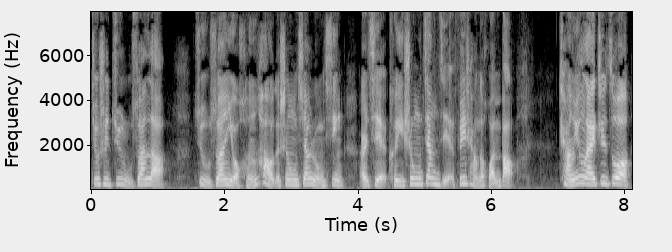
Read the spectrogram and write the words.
就是聚乳酸了。聚乳酸有很好的生物相容性，而且可以生物降解，非常的环保，常用来制作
